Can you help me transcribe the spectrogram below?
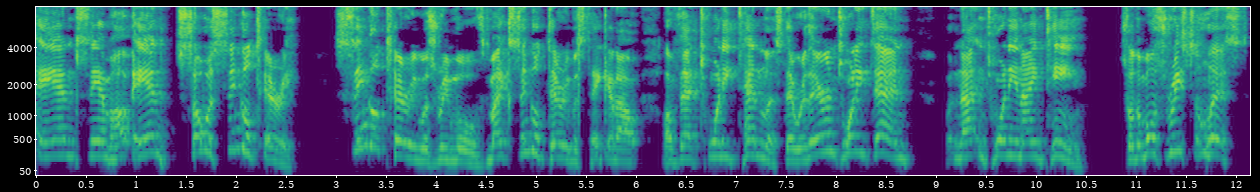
And Sam Huff, and so was Singletary. Singletary was removed. Mike Singletary was taken out of that 2010 list. They were there in 2010, but not in 2019. So the most recent list,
